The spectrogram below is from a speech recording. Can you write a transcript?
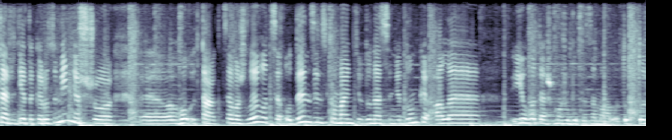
теж є таке розуміння, що е, го- так, це важливо, це один з інструментів донесення думки, але його теж може бути замало. Тобто.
